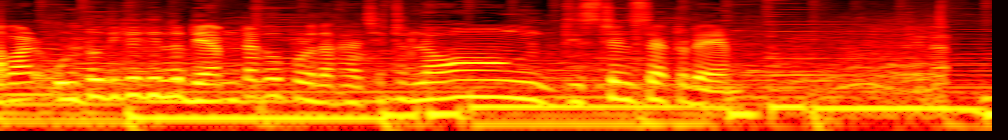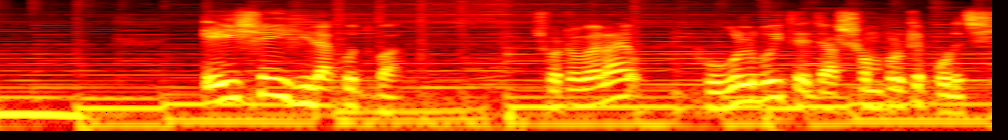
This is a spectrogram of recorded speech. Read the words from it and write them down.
আবার উল্টো দিকে কিন্তু ড্যামটাকেও পুরো দেখা যাচ্ছে, একটা লং ডিস্টেন্সে একটা ড্যাম। এই সেই হীরাকুদ বাঁধ ছোটবেলায় ভূগোল বইতে যার সম্পর্কে পড়েছি।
